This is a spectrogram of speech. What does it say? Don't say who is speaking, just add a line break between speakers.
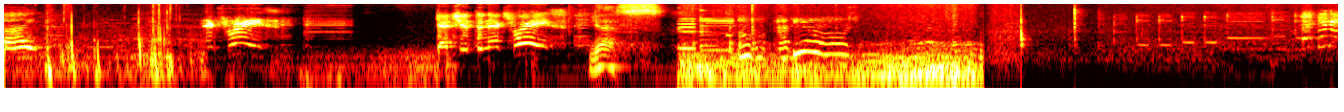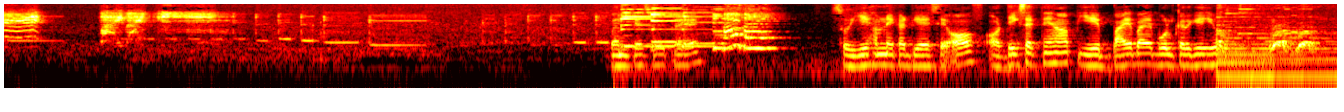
bye.
Next race. Catch you at the next race.
Yes.
Oh, Adios.
बंद कैसे होता है सो so, ये हमने कर दिया इसे ऑफ़ और देख सकते हैं आप ये बाय बाय बोल करके ही हो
